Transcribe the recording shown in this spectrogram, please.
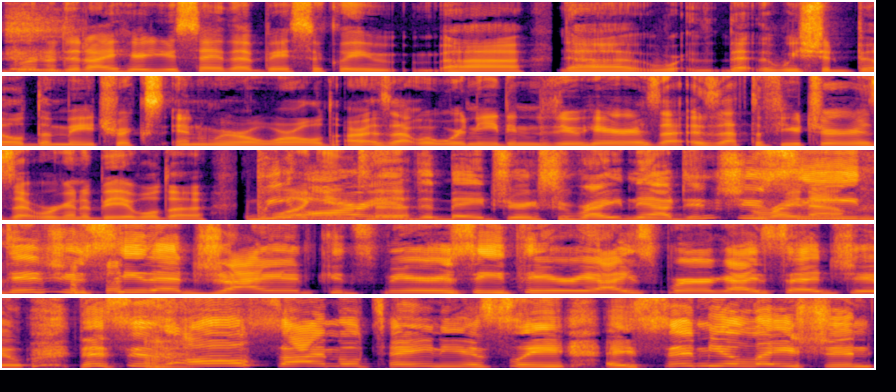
Bruno, did I hear you say that basically uh, uh, that we should build the Matrix in real world? Or is that what we're needing to do here? Is that is that the future? Is that we're going to be able to We plug are into? in the Matrix right now. Didn't you Right see? now. Did you see that giant conspiracy theory iceberg I sent you? This is all simultaneously a simulation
